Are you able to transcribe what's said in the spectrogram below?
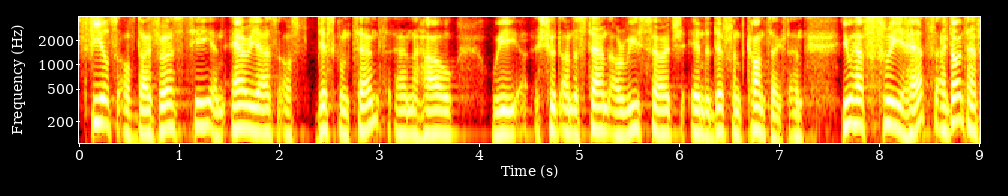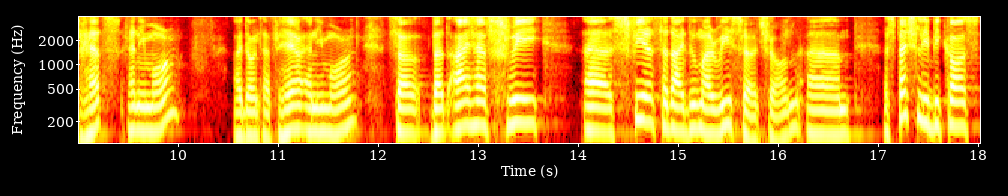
fields of diversity and areas of discontent, and how we should understand our research in the different contexts. And you have three heads. I don't have heads anymore. I don't have hair anymore. So, but I have three uh, spheres that I do my research on, um, especially because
